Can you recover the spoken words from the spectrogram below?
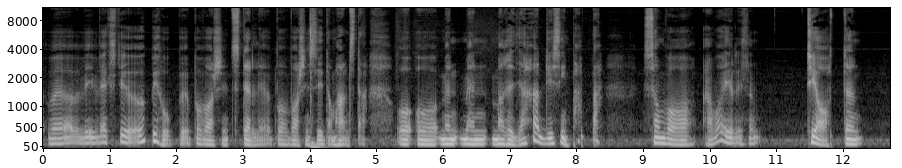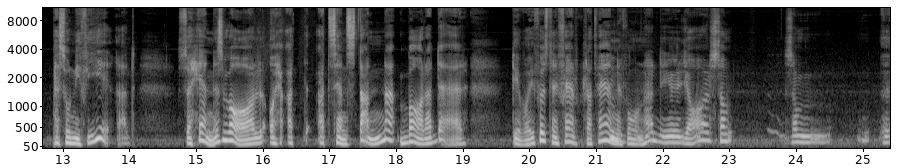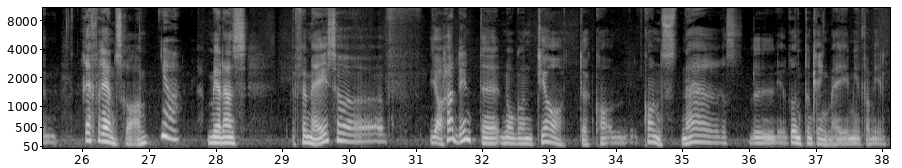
vi växte ju upp ihop på varsitt ställe på varsin sida om Halmstad. Och, och, men, men Maria hade ju sin pappa som var, han var ju liksom teatern personifierad. Så hennes val och att, att sen stanna bara där, det var ju fullständigt självklart för henne. Mm. För hon hade ju jag som, som eh, referensram. Ja. Medan för mig så... Jag hade inte någon teaterkonstnär runt omkring mig i min familj.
